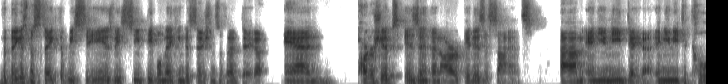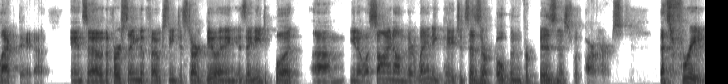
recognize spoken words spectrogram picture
The biggest mistake that we see is we see people making decisions without data, and partnerships isn't an art; it is a science. Um, and you need data, and you need to collect data. And so the first thing that folks need to start doing is they need to put, um, you know, a sign on their landing page that says they're open for business with partners. That's free.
